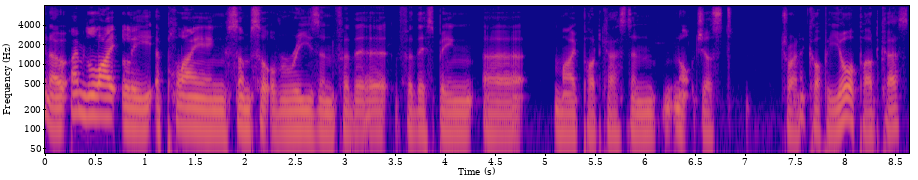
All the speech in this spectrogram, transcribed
you know, I'm lightly applying some sort of reason for the for this being uh, my podcast and not just trying to copy your podcast,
